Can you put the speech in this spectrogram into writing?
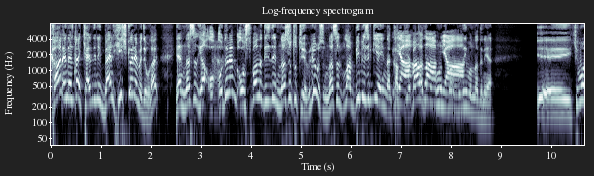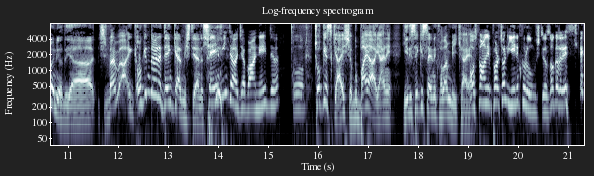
Kaan en azından kendini ben hiç göremedim ulan. Ya nasıl ya o, o dönemde Osmanlı dizileri nasıl tutuyor biliyor musun? Nasıl ulan bir bizimki yayından kalktı Ya ya. Bak adını Allah'ım unut, ya. bulayım onun adını ya. Ee, kim oynuyordu ya? Ben o gün de öyle denk gelmişti yani. Şey miydi acaba neydi? Bu Çok eski Ayşe bu baya yani 7-8 senelik falan bir hikaye. Osmanlı İmparatorluğu yeni kurulmuş diyorsun o kadar eski.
